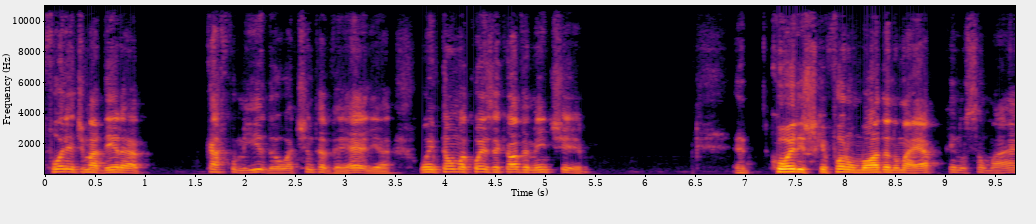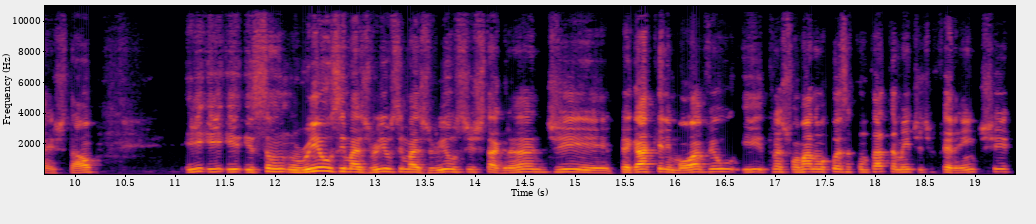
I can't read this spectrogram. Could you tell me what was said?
folha de madeira carcomida ou a tinta velha, ou então uma coisa que, obviamente, cores que foram moda numa época e não são mais tal. E, e, e, são reels e mais reels e mais reels de Instagram de pegar aquele móvel e transformar numa coisa completamente diferente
